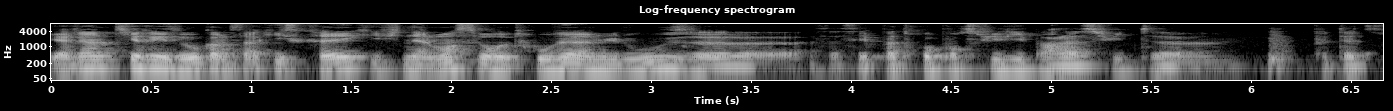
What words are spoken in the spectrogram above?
il y avait un petit réseau comme ça qui se créait, qui finalement se retrouvait à Mulhouse. Euh, ça s'est pas trop poursuivi par la suite, euh, peut-être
